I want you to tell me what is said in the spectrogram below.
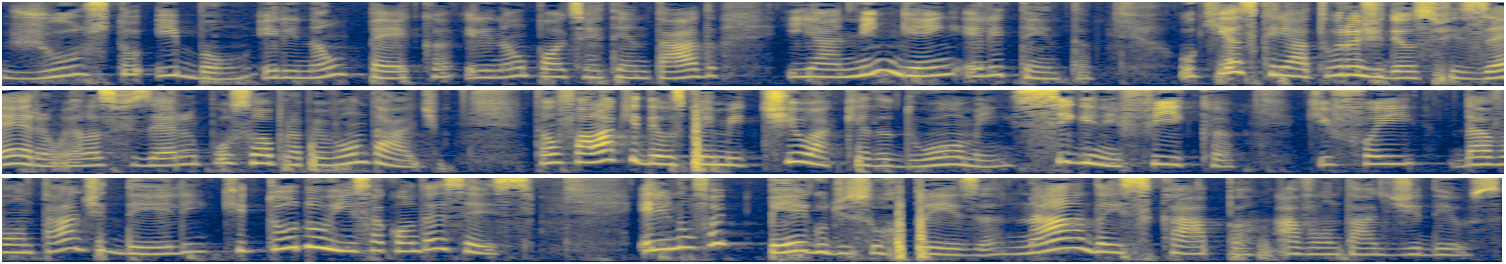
justo e bom. Ele não peca, ele não pode ser tentado e a ninguém ele tenta. O que as criaturas de Deus fizeram, elas fizeram por sua própria vontade. Então, falar que Deus permitiu a queda do homem significa que foi da vontade dele que tudo isso acontecesse. Ele não foi pego de surpresa, nada escapa à vontade de Deus.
